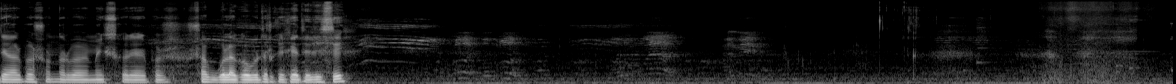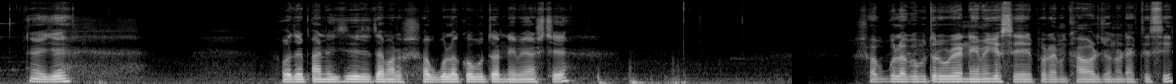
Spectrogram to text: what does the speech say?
দেওয়ার পর সুন্দরভাবে মিক্স করে এরপর সবগুলা কবুতরকে খেতে দিছি। এই যে, ওদের পানি দিতে দিতে আমার সবগুলো কবুতর নেমে আসছে। সবগুলো কবুতর উড়ে নেমে গেছে, এরপর আমি খাওয়ার জন্য ডাকতেছি।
